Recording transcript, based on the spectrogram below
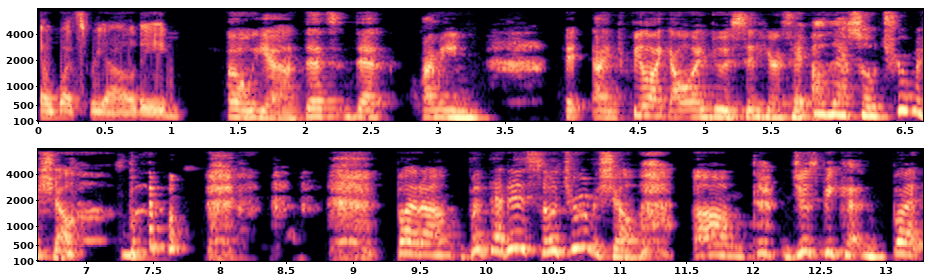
and what's reality Oh yeah. That's that. I mean, it, I feel like all I do is sit here and say, "Oh, that's so true, Michelle." but but um but that is so true michelle um just because but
